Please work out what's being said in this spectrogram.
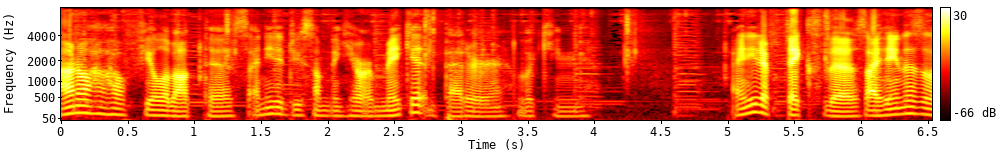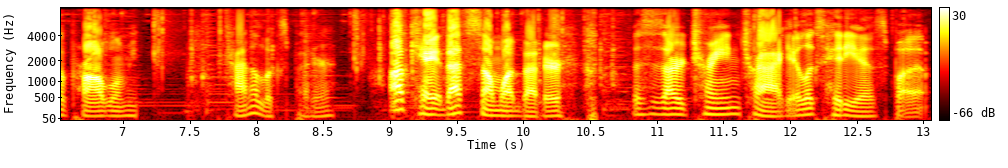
I don't know how I feel about this. I need to do something here or make it better looking. I need to fix this. I think this is a problem. Kind of looks better. Okay, that's somewhat better. this is our train track. It looks hideous, but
